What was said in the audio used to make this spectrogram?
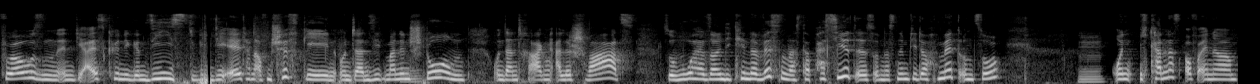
Frozen, in die Eiskönigin siehst, wie die Eltern auf ein Schiff gehen und dann sieht man den Sturm und dann tragen alle schwarz. So, woher sollen die Kinder wissen, was da passiert ist? Und das nimmt die doch mit und so. Und ich kann das auf einer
